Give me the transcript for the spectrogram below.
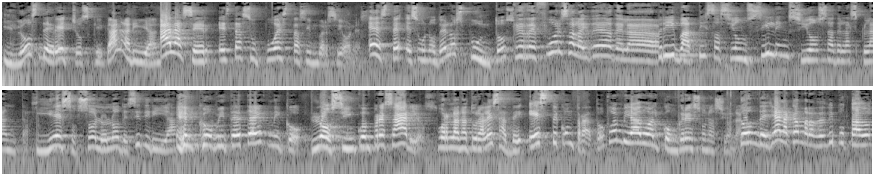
y los derechos que ganarían al hacer estas supuestas inversiones. Este es uno de los puntos que refuerza la idea de la privatización silenciosa de las plantas. Y eso solo lo decidiría el comité técnico, los cinco empresarios. Por la naturaleza de este contrato, fue enviado al Congreso Nacional, donde ya la Cámara de Diputados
